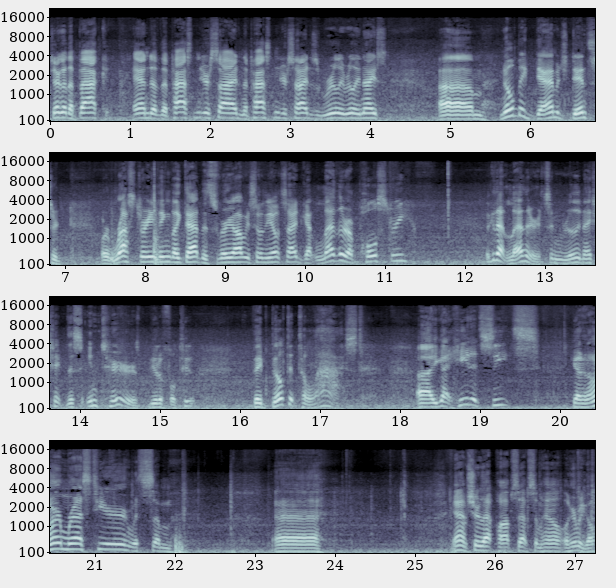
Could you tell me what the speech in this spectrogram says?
Check out the back end of the passenger side, and the passenger side is really, really nice. Um, no big damage, dents, or, or rust or anything like that. That's very obvious on the outside. Got leather upholstery. Look at that leather. It's in really nice shape. This interior is beautiful too. They built it to last. Uh, you got heated seats. You got an armrest here with some uh, yeah, I'm sure that pops up somehow. Oh, here we go.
